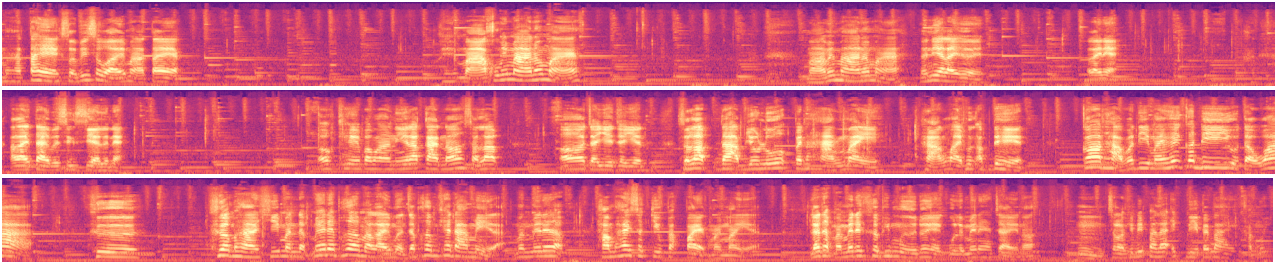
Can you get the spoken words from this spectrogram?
หมาแตกสวยพี่สวยหมาแตกหมาคงไม่มาเนอะหมา หมาไม่มานะหมา แล้วนี่อะไรเอ่ยอะไรเนี่ย อะไรแต่เป็นซิงเสียเลยเนี่ยโอเคประมาณนี้แล้วกันเนาะสำหรับเออใจเย็นใจเย็นสำหรับดาบโยรุเป็นหางใหม่ หางใหม่เพิ่งอัปเดต ก็ถามว่าดีไหมเฮ้ยก็ดีอยู่แต่ว่าคือเครื่องฮาคิมันแบบไม่ได้เพิ่มอะไรเหมือนจะเพิ่มแค่ดาเมจอะมันไม่ได้แบบทำให้สกิลแปลกๆใหม่ๆอะแล้วแต่มันไม่ได้เคลือบที่มือด้วยไงกูเลยไม่แน่ใจเนาะอืมสำหรับคลิปนี้ไปแล้วเอ็กดีบายบายครับมุ้ย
